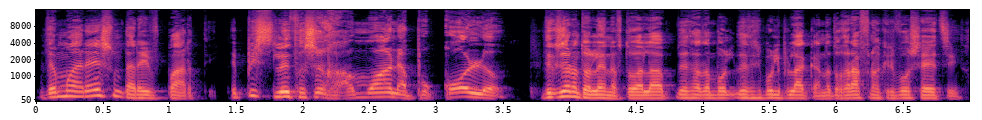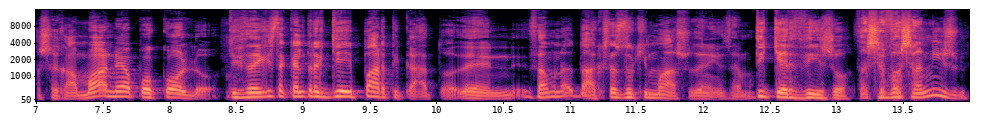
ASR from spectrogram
Δεν μου αρέσουν τα rave party. Επίσης λέει θα σε γαμάνε από κώλο. Δεν ξέρω αν το λένε αυτό, αλλά δεν θα, ήταν, πολύ- δεν θα έχει πολύ πλάκα να το γράφουν ακριβώς έτσι. Θα σε γαμάνε από κόλλο. Και θα έχεις τα καλύτερα gay party κάτω. Δεν, θα ήμουν εντάξει, θα σε δοκιμάσω, δεν είναι θέμα. Τι κερδίζω, θα σε βασανίζουν.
